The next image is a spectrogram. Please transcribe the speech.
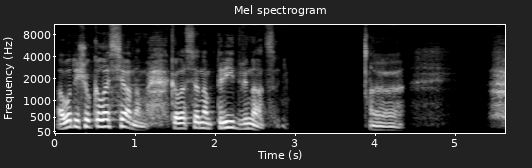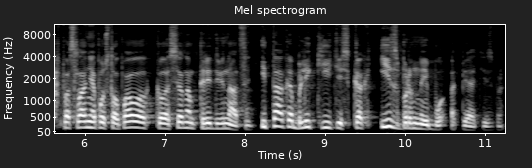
А вот еще Колоссянам, Колоссянам 3.12. Э, послание апостола Павла к Колоссянам 3.12. «Итак, облекитесь, как избранные, опять избранные,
